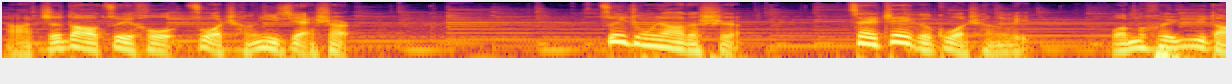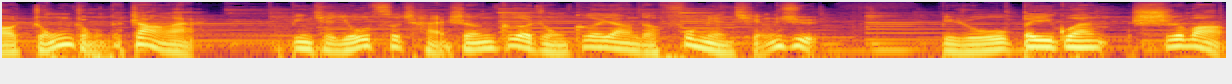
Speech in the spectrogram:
啊，直到最后做成一件事儿。最重要的是，在这个过程里，我们会遇到种种的障碍，并且由此产生各种各样的负面情绪，比如悲观、失望、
